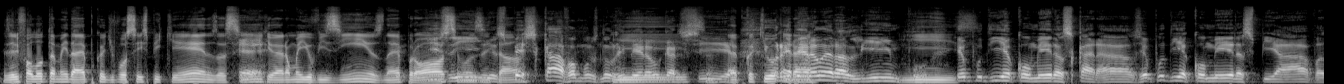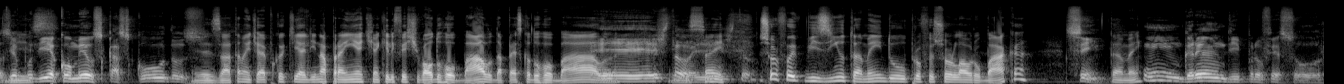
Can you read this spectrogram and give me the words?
mas ele falou também da época de vocês pequenos, assim, é. que eram meio vizinhos, né? Próximos vizinhos, e tal. pescávamos no Ribeirão isso. Garcia. Época que o, o Ribeirão era, era limpo. Isso. Eu podia comer as carás, eu podia comer as piavas, isso. eu podia comer os cascudos. Exatamente, a época que ali na prainha tinha aquele festival do robalo, da pesca do robalo. Isto, isso aí. Isto. O senhor foi vizinho também do professor Lauro Baca? Sim. Também? Um grande professor.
